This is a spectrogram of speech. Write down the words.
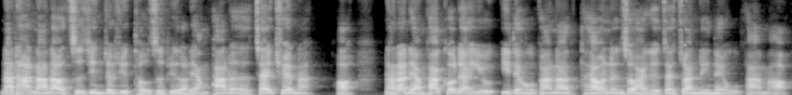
那他拿到资金就去投资，比如说两趴的债券呢，哈，那他两趴扣掉一一点五趴，那台湾人寿还可以再赚零点五趴嘛，哈。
